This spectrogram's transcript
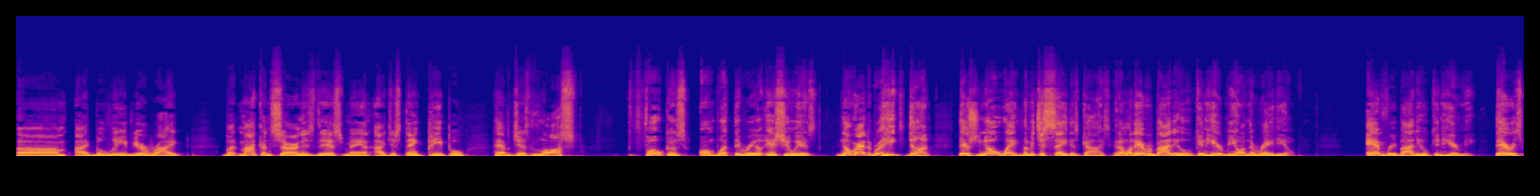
Um, I believe you're right. But my concern is this, man. I just think people have just lost focus on what the real issue is. No matter he's done, there's no way. Let me just say this, guys, and I want everybody who can hear me on the radio, everybody who can hear me. There is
